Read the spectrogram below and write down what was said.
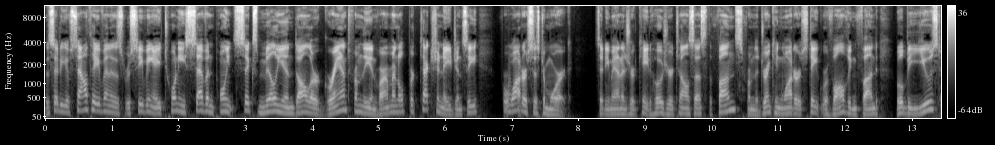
The city of South Haven is receiving a $27.6 million grant from the Environmental Protection Agency for water system work. City Manager Kate Hosier tells us the funds from the Drinking Water State Revolving Fund will be used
